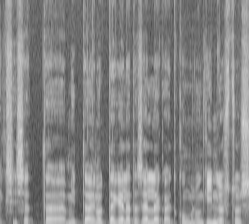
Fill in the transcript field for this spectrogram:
ehk siis et äh, mitte ainult tegeleda sellega, et kui mul on kindlustus,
